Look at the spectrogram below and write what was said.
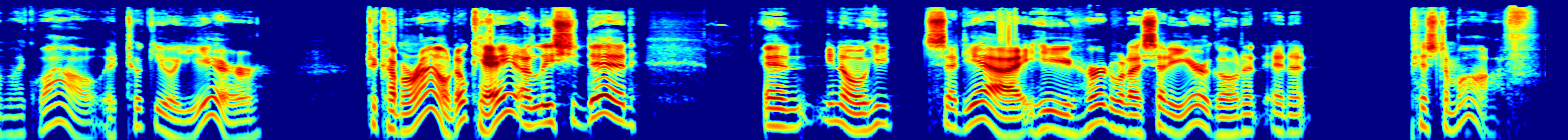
I'm like, Wow, it took you a year to come around. Okay, at least you did. And, you know, he said, Yeah, he heard what I said a year ago and it, and it pissed him off.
